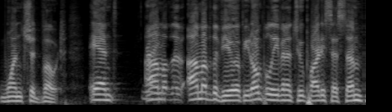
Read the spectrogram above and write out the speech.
one should vote. And right. I'm of the I'm of the view if you don't believe in a two party system,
